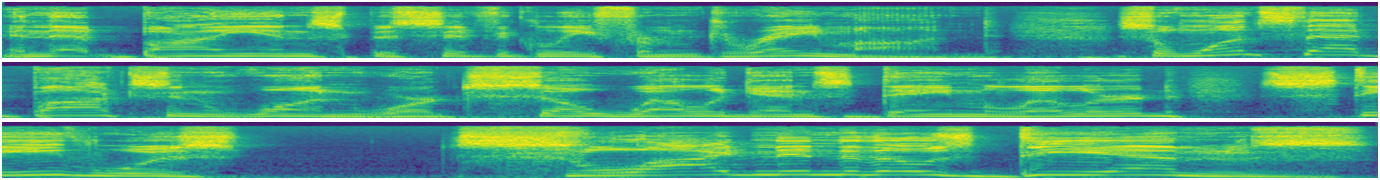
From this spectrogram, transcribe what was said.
and that buy-in specifically from Draymond. So once that box and one worked so well against Dame Lillard, Steve was sliding into those DMs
